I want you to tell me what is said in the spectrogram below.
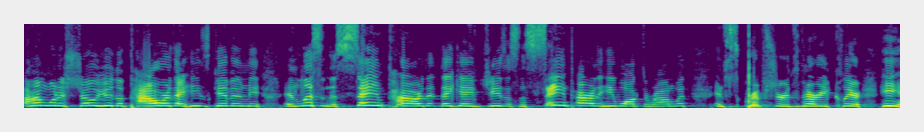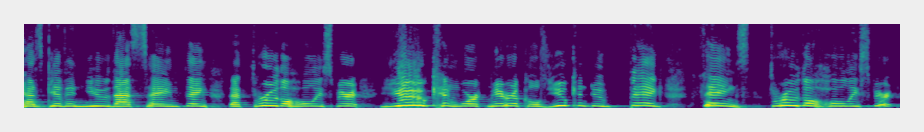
I'm going to show you the power that He's given me. And listen, the same power that they gave Jesus, the same power that He walked around with, in Scripture, it's very clear. He has given you that same thing, that through the Holy Spirit, you can work miracles. You can do big things through the Holy Spirit.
